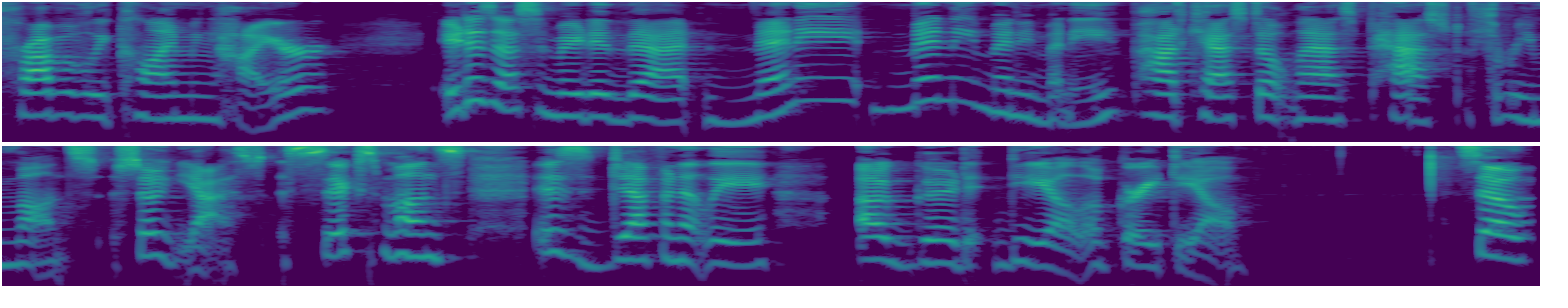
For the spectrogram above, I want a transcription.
probably climbing higher, it is estimated that many, many, many, many podcasts don't last past three months. So, yes, six months is definitely a good deal, a great deal. So,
